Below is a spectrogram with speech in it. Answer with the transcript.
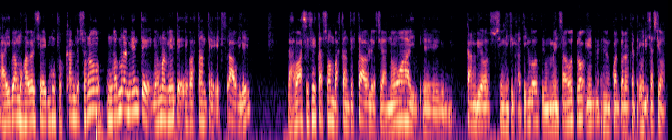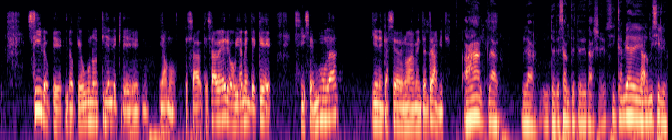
Ahí vamos a ver si hay muchos cambios o no. Normalmente, normalmente es bastante estable. Las bases estas son bastante estables, o sea, no hay cambios significativos de un mes a otro en, en, cuanto a la categorización. Sí, lo que lo que uno tiene que, digamos, que, que saber, obviamente, que si se muda tiene que hacer nuevamente el trámite. Ah, claro. Mira, interesante este detalle. ¿eh? Si cambias de domicilio.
